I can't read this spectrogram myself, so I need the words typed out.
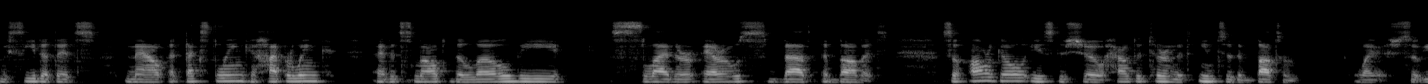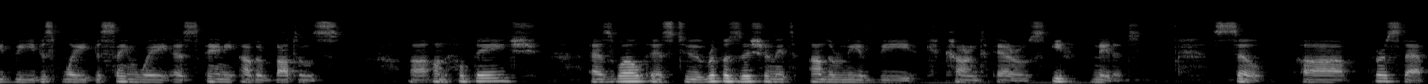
we see that it's now a text link, a hyperlink and it's not below the slider arrows but above it. So our goal is to show how to turn it into the button so it be displayed the same way as any other buttons uh, on the homepage as well as to reposition it underneath the current arrows if needed. So uh, first step,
